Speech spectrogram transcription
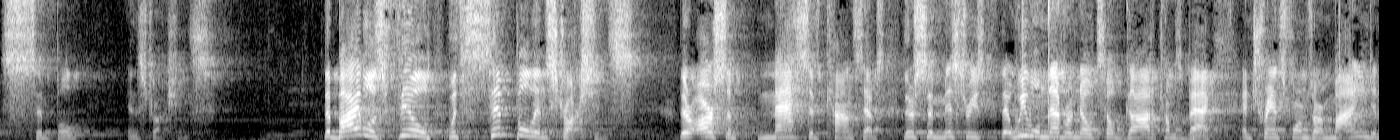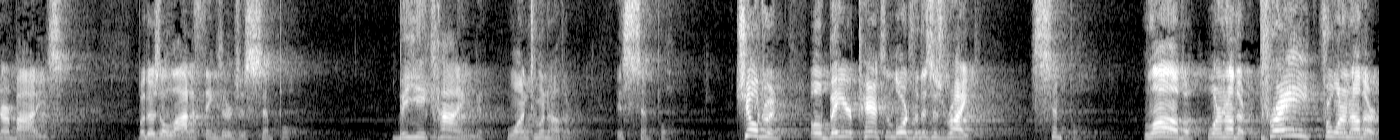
simple instructions. The Bible is filled with simple instructions. There are some massive concepts. There's some mysteries that we will never know till God comes back and transforms our mind and our bodies. But there's a lot of things that are just simple. Be ye kind one to another is simple. Children, obey your parents and Lord, for this is right. Simple. Love one another. Pray for one another.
